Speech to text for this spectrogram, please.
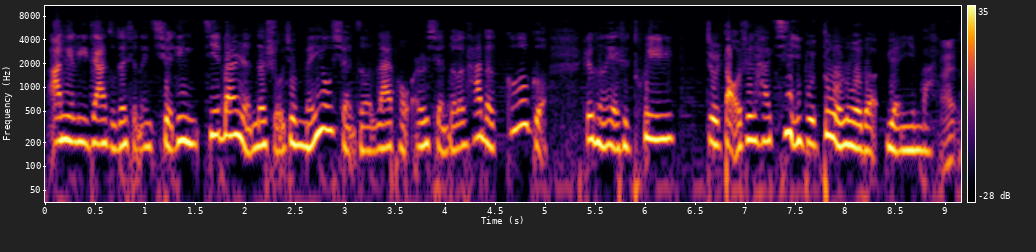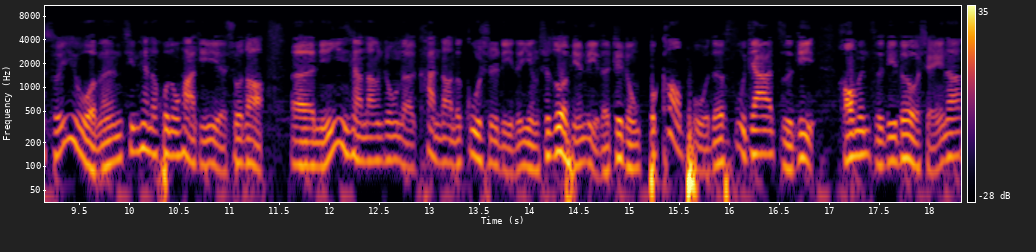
阿涅利家族在选择确定接班人的时候就没有选择 Lepo，而选择了他的哥哥，这可能也是推。就是导致他进一步堕落的原因吧。哎，所以我们今天的互动话题也说到，呃，您印象当中的看到的故事里的影视作品里的这种不靠谱的富家子弟、豪门子弟都有谁呢？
